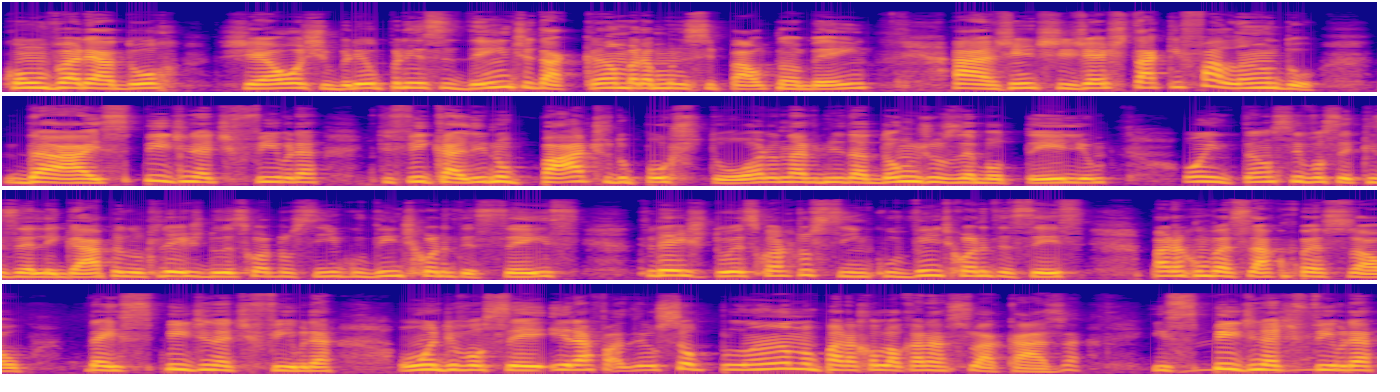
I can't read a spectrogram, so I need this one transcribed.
com o vereador George Breu, presidente da Câmara Municipal também. A gente já está aqui falando da Speednet Fibra, que fica ali no pátio do Hora, na Avenida Dom José Botelho. Ou então, se você quiser ligar pelo 3245-2046, 3245-2046, para conversar com o pessoal da Speednet Fibra, onde você irá fazer o seu plano para colocar na sua casa. Speednet Fibra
